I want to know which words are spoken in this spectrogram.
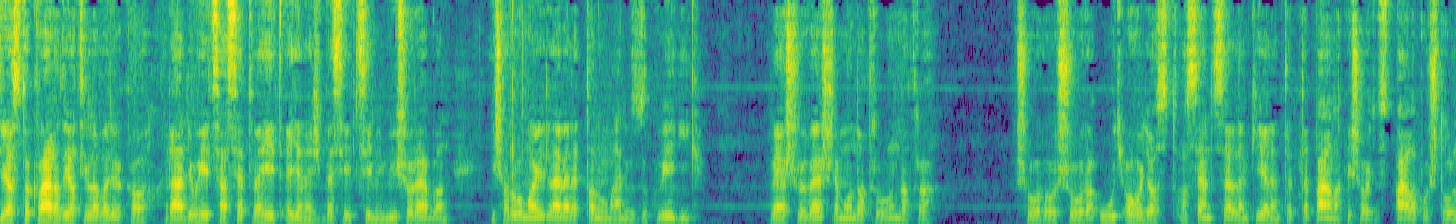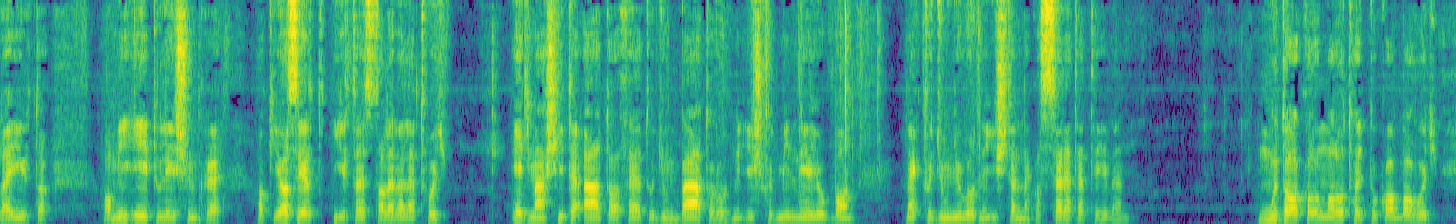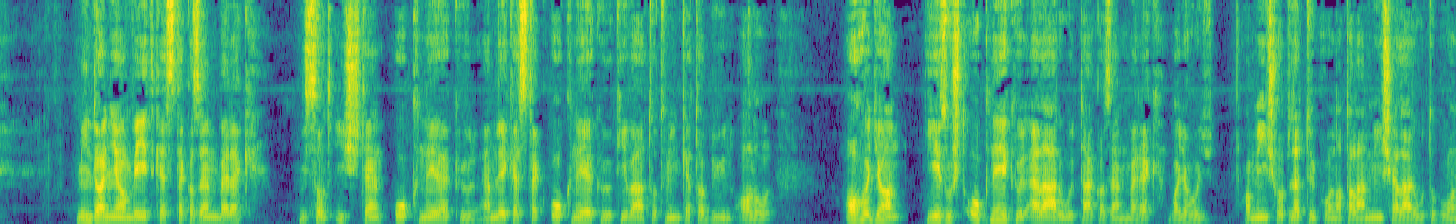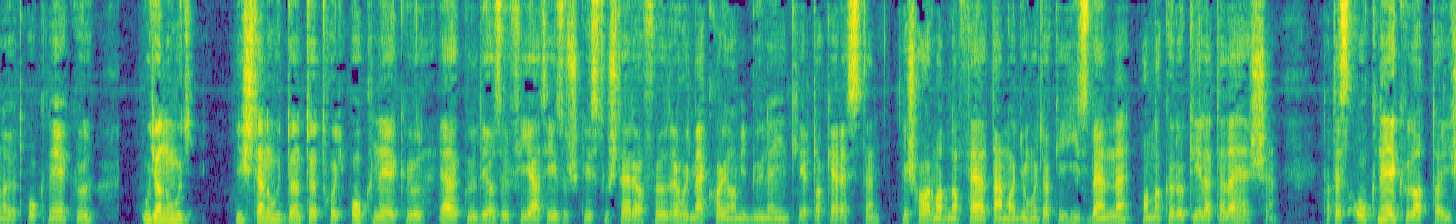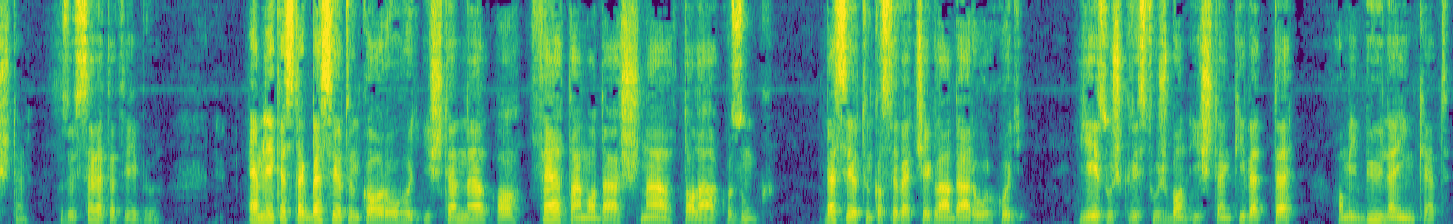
Sziasztok, Váradi Attila vagyok a Rádió 777 Egyenes Beszéd című műsorában, és a római levelet tanulmányozzuk végig, versről versre, mondatról mondatra, sorról sorra, úgy, ahogy azt a Szent Szellem kijelentette Pálnak, és ahogy azt Pálapostól leírta, a mi épülésünkre, aki azért írta ezt a levelet, hogy egymás hite által fel tudjunk bátorodni, és hogy minél jobban meg tudjunk nyugodni Istennek a szeretetében. Múlt alkalommal ott hagytuk abba, hogy mindannyian védkeztek az emberek, viszont Isten ok nélkül, emlékeztek, ok nélkül kiváltott minket a bűn alól. Ahogyan Jézust ok nélkül elárulták az emberek, vagy ahogy ha mi is ott lettünk volna, talán mi is elárultuk volna őt ok nélkül, ugyanúgy Isten úgy döntött, hogy ok nélkül elküldi az ő fiát Jézus Krisztust erre a földre, hogy meghalljon a mi bűneinkért a kereszten, és harmadnap feltámadjon, hogy aki hisz benne, annak örök élete lehessen. Tehát ez ok nélkül adta Isten, az ő szeretetéből. Emlékeztek, beszéltünk arról, hogy Istennel a feltámadásnál találkozunk. Beszéltünk a szövetségládáról, hogy Jézus Krisztusban Isten kivette a mi bűneinket,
